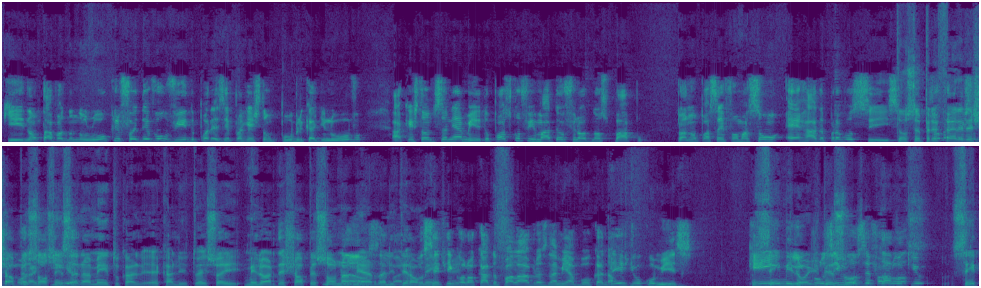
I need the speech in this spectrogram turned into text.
que não estava dando lucro e foi devolvido, por exemplo, a questão pública de novo, a questão de saneamento. Eu posso confirmar até o final do nosso papo para não passar informação errada para vocês. Então você prefere deixar o pessoal sem saneamento, é, Calito? É isso aí. Melhor deixar o pessoal não, na merda, Samara, literalmente. Você tem hein? colocado palavras na minha boca não. desde o começo. Quem, 100 milhões de pessoas você falou que 100,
